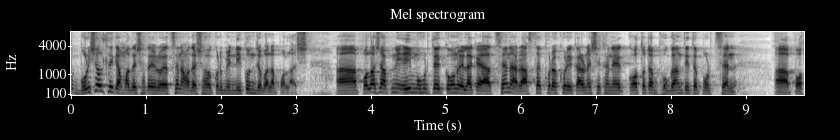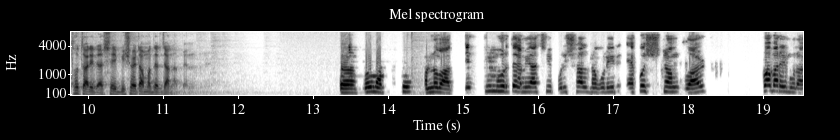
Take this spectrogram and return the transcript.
বরিশাল থেকে আমাদের সাথে রয়েছেন আমাদের সহকর্মী নিকুঞ্জবালা পলাশ। পলাশ, আপনি এই মুহূর্তে কোন এলাকায় আছেন আর রাস্তা খোরাখুরির কারণে সেখানে কতটা ভোগান্তিতে পড়ছেন পথচারীরা? সেই বিষয়টা আমাদের জানাবেন। ধন্যবাদ। এই মুহূর্তে আমি আছি বরিশাল নগরীর একুশ নং ওয়ার্ড বাবারের মোড়া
